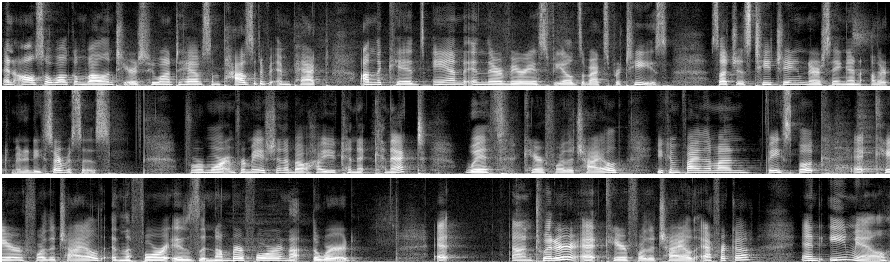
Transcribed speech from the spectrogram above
and also welcome volunteers who want to have some positive impact on the kids and in their various fields of expertise, such as teaching, nursing, and other community services. For more information about how you can connect with Care for the Child, you can find them on Facebook at Care for the Child, and the four is the number four, not the word. At on Twitter at Care for the Child Africa, and email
